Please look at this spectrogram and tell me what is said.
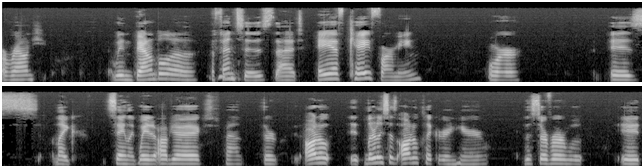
around when bannable uh, offenses that AFK farming or is like saying like weighted object they're auto it literally says auto clicker in here. The server will it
